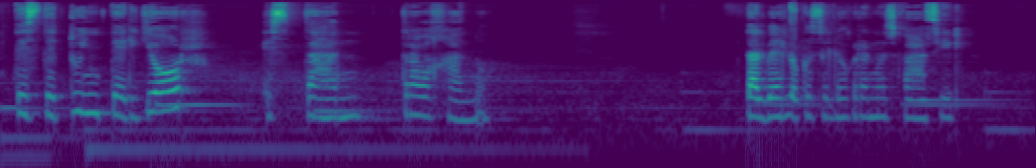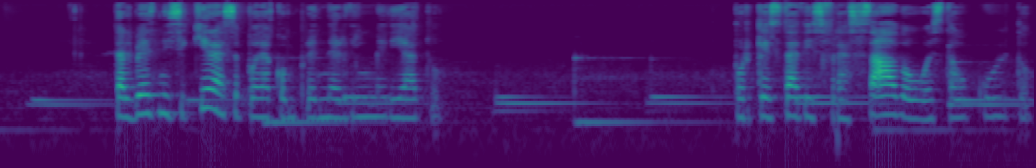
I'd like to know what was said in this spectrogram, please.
desde tu interior están trabajando. Tal vez lo que se logra no es fácil. Tal vez ni siquiera se pueda comprender de inmediato. Porque está disfrazado o está oculto.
